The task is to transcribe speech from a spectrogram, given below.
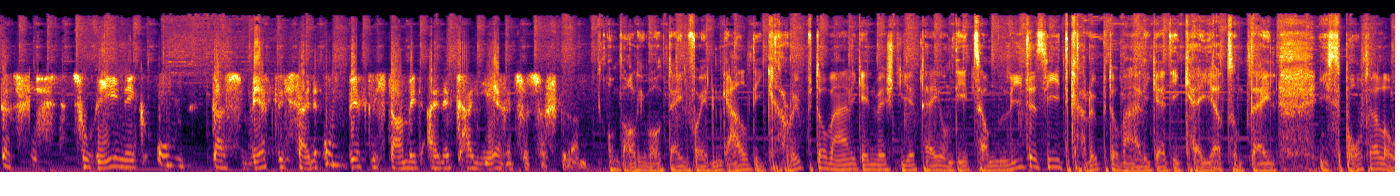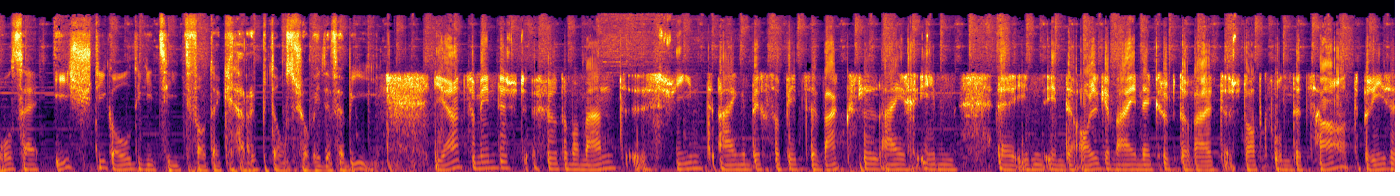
das ist zu wenig, um das wirklich seine, um wirklich damit eine Karriere zu zerstören. Und alle, die Teil von ihrem Geld in Kryptowährungen investiert haben und jetzt am Leiden sind, die Kryptowährungen, die gehen ja zum Teil ins Bodenlose. Ist die goldige Zeit von den Kryptos schon wieder vorbei? Ja, zumindest für den Moment. Es scheint eigentlich so ein bisschen Wechsel eigentlich im, äh, in, in der allgemeinen Kryptowelt stattgefunden zu haben. Die Preise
